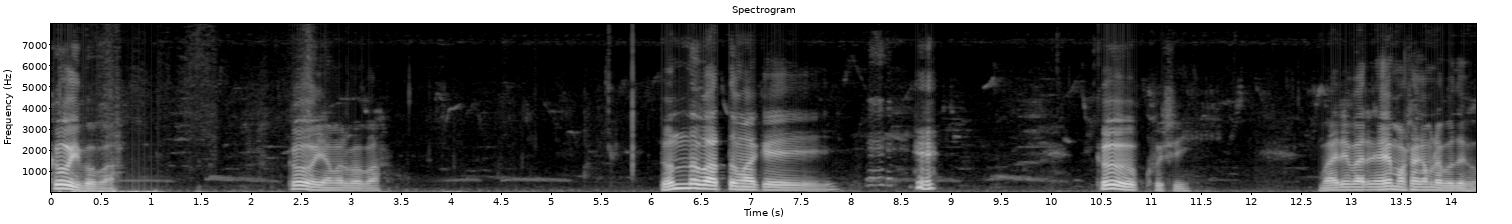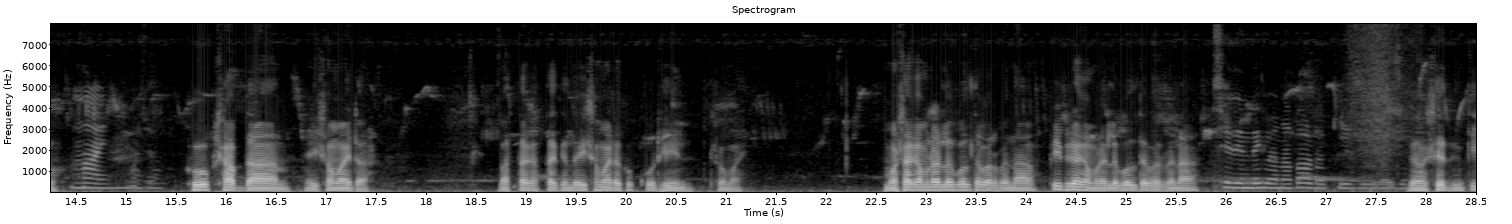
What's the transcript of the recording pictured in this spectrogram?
কই বাবা? কই আমার বাবা? ধন্যবাদ তোমাকে। খুব খুশি। বাইরে বাইরে এ মশা কামড়াবো দেখো। খুব সাবধান এই সময়টা। বাচ্চা কাচ্চা কিন্তু এই সময়টা খুব কঠিন সময়। মশা কামড়ালে বলতে পারবে না পিঁপড়া কামড়ালে বলতে পারবে না। সেদিন দেখল না পাউডার কি দেখো সেদিন কি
